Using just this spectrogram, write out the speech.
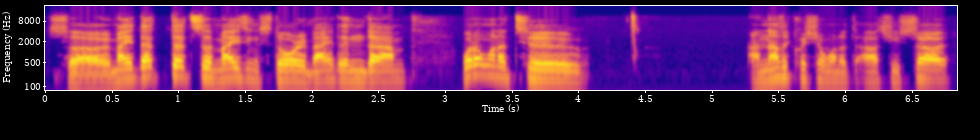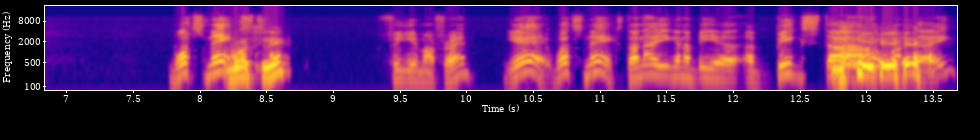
So, mate, that that's an amazing story, mate. And um, what I wanted to, another question I wanted to ask you. So, what's next What's next? for you, my friend? Yeah, what's next? I know you're going to be a, a big star one day,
